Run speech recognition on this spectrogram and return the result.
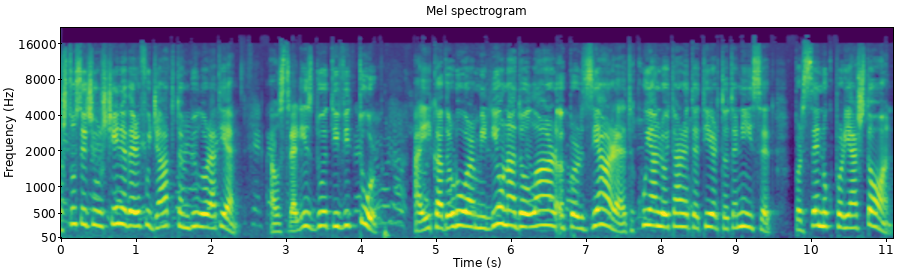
ashtu siç ushqejnë edhe refugjatët e mbyllur atje. Australisë duhet t'i vijë turp. Ai ka dhuruar miliona dollarë për zjarret, ku janë lojtarët e tjerë të tenisit, përse nuk përjashtohen?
